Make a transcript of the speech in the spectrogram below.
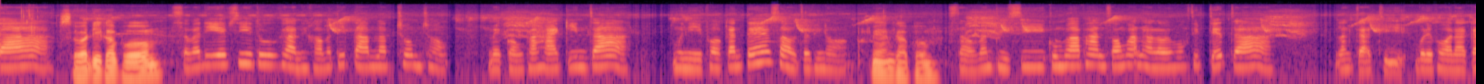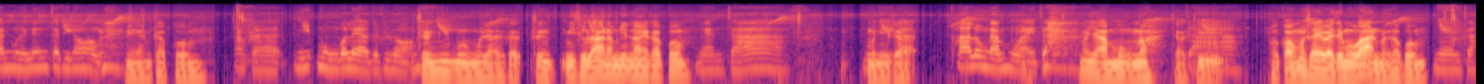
จ้า สวัสดีครับผม สวัสดี FC ทุกท่านที่เขามาติดตามรับชมช่องแม่กองพาหากินจ้ามื้อนี้พอกันแต่เสาร์จ้ะพี่น้องแม่นครับผมเสาร์วันที่4กุมภาพันธ์2567 จ้า หลังจากที่บ่ได้พอหนากันมือหนึงจ้ะพี่น้องแม่นครับผมเราก็ยิบมุงบ่แล้วจ้ะพี่น้องเทิงยิบมุงมาแล้วก็เทิงมีธุระนำนิดหน่อยครับผมแม่นจ้ามื้อนี้ก็พาลงน้ำหวยจ้ะมายามมุงเนาะจากจ้าที่ พอกองมาใส่ไว้แต่เมื่อวานเหมือนครับ ผมแม่นจ้ะ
